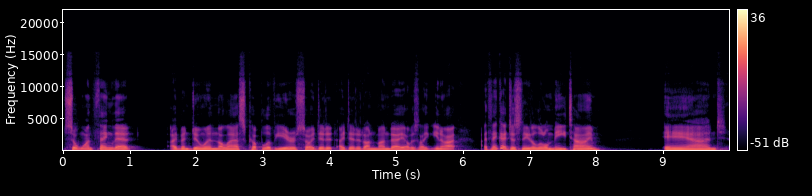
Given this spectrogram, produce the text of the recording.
so one thing that I've been doing the last couple of years, so I did it I did it on Monday. I was like, you know, I, I think I just need a little me time. And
